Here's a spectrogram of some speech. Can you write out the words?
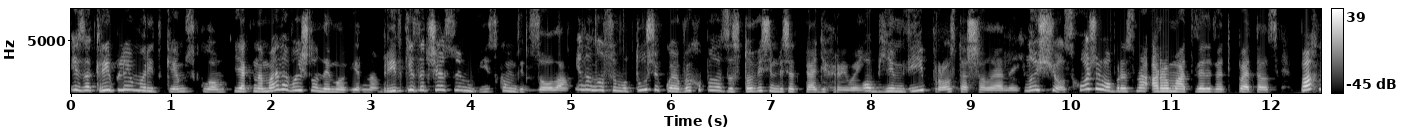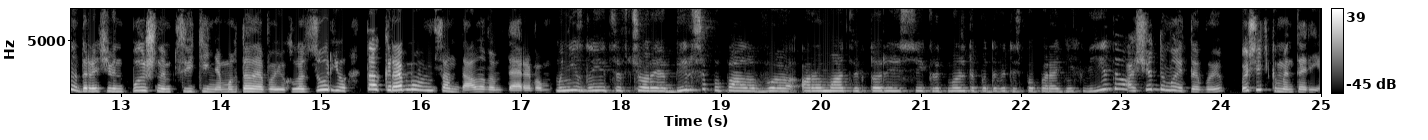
І закріплюємо рідким склом. Як на мене, вийшло неймовірно. Брівки зачесуємо віском від зола. І наносимо туш, яку я вихопила за 185 гривень. Об'єм вій просто шалений. Ну що, схожий образ на аромат Velvet Petals. Пахне, до речі, він пишним цвітінням мигдалевою глазур'ю та кремовим сандаловим деревом. Мені здається, вчора я більше попала в аромат Victoria's Secret. Можете подивитись попередніх відео. А що думаєте ви? Пишіть коментарі.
